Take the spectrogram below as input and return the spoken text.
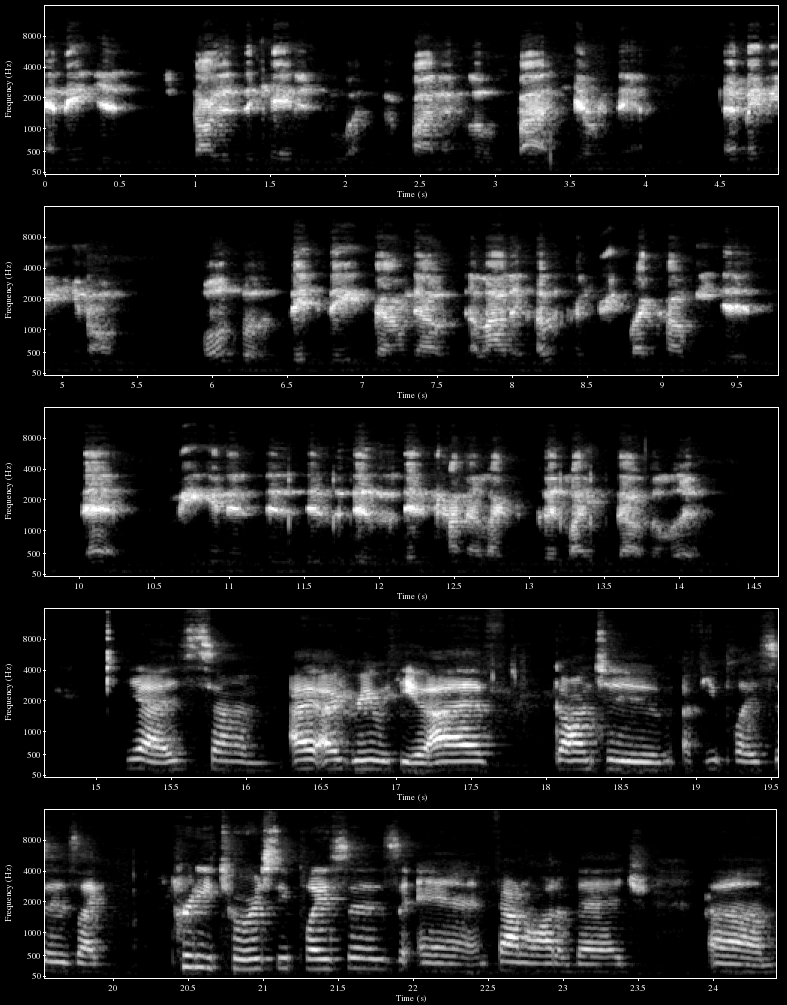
and they just started to cater to us and finding little spots here and there. And maybe you know, also they they found out a lot of other countries like that vegan is is is, is, is kind of like a good lifestyle to live. Yeah, it's um, I, I agree with you. I've gone to a few places like pretty touristy places and found a lot of veg um,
